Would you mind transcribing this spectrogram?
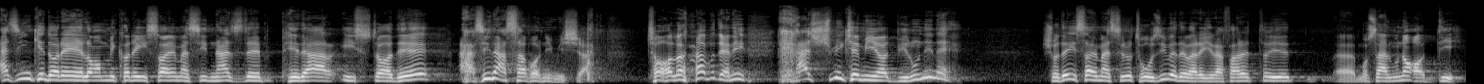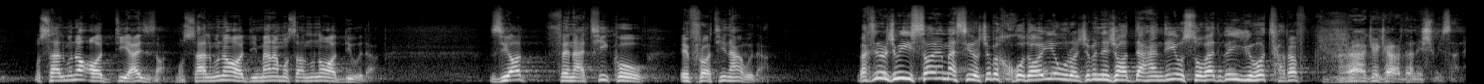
از این که داره اعلام می‌کنه عیسی مسیح نزد پدر ایستاده از این عصبانی میشه. تا حالا نبود. یعنی خشمی که میاد بیرون اینه. شده عیسی مسیح رو توضیح بده برای این نفر مسلمان عادی. مسلمان عادی عزیزان. مسلمان عادی. منم مسلمان عادی بودم. زیاد فنتیک و افراطی نبودم. وقتی راجع به عیسی مسیح راجع به خدایی او راجع به نجات دهنده او صحبت می‌کنه یه طرف رگ گردنش می‌زنه.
